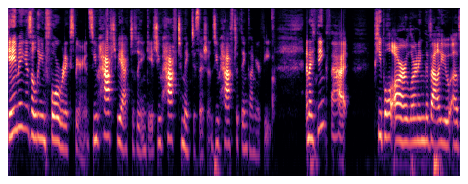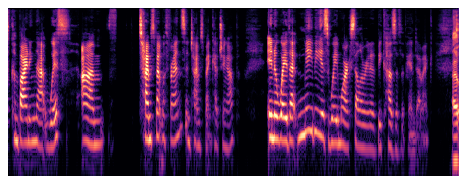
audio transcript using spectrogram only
gaming is a lean forward experience you have to be actively engaged you have to make decisions you have to think on your feet and I think that people are learning the value of combining that with um, time spent with friends and time spent catching up in a way that maybe is way more accelerated because of the pandemic. I,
